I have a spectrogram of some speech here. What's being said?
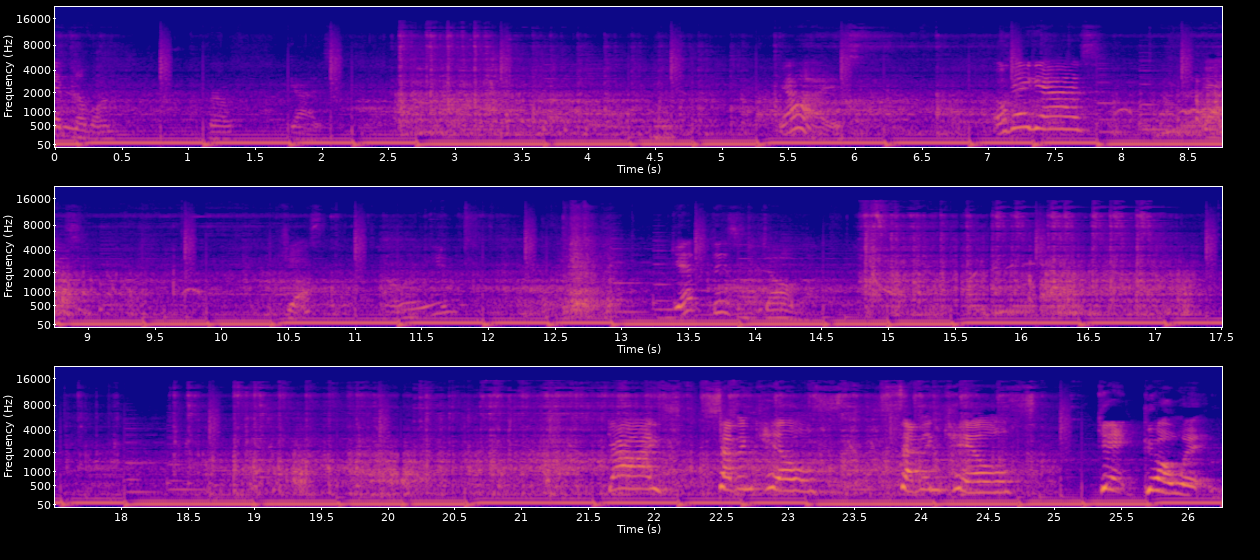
Get another one, bro. Guys. Guys. Okay, guys. Guys. Just telling you. Get this dub. Guys, seven kills. Seven kills. Get going.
